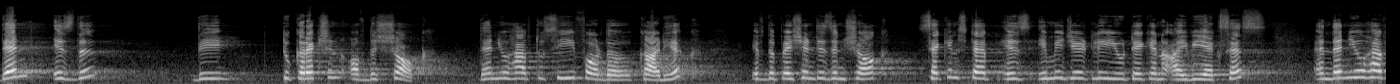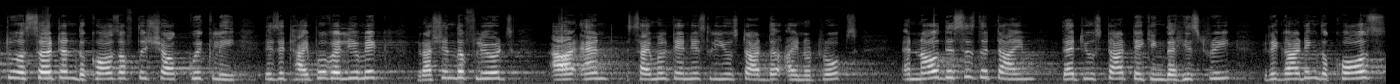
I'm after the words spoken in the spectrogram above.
Then is the, the to correction of the shock. Then you have to see for the cardiac. If the patient is in shock, second step is immediately you take an IV access and then you have to ascertain the cause of the shock quickly. Is it hypovolemic, rush in the fluids, uh, and simultaneously you start the inotropes. And now this is the time that you start taking the history regarding the cause,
